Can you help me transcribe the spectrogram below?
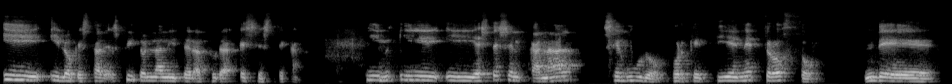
y, lo que está descrito en la literatura es este canal. Y, este es el canal seguro, porque tiene trozo de,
